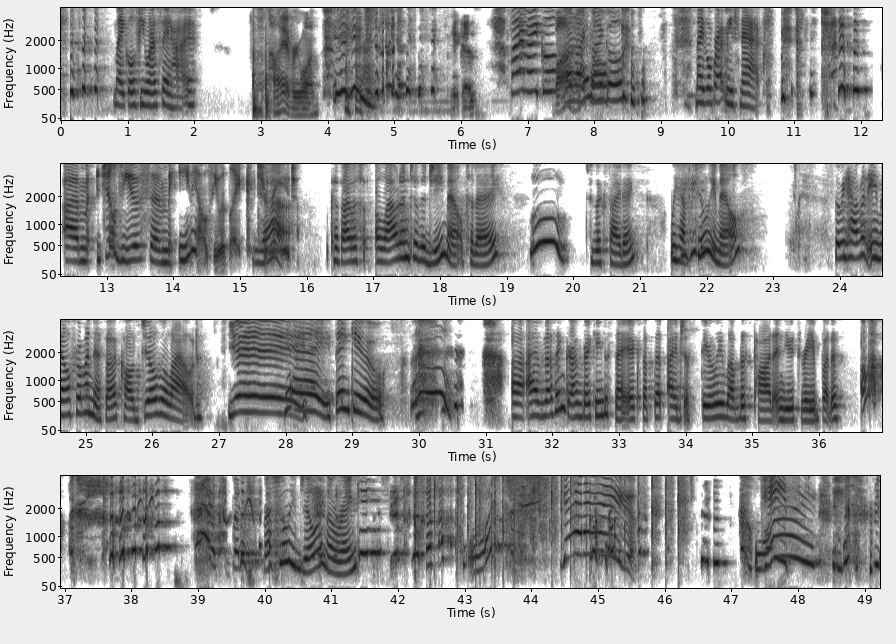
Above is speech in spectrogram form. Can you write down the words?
Michael, if you want to say hi. Hi, everyone. Hey, guys. bye Michael. Bye. Hi, Michael. Michael brought me snacks. um, Jill, do you have some emails you would like to Yeah. read? Because I was allowed into the Gmail today, Woo! Which is exciting. We have two emails. So we have an email from Anissa called Jill's Allowed. Yay! Yay! Thank you. Uh, I have nothing groundbreaking to say except that I just dearly love this pod and you three, but as oh! but especially Jill in the rankings. What? Yay! Why?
